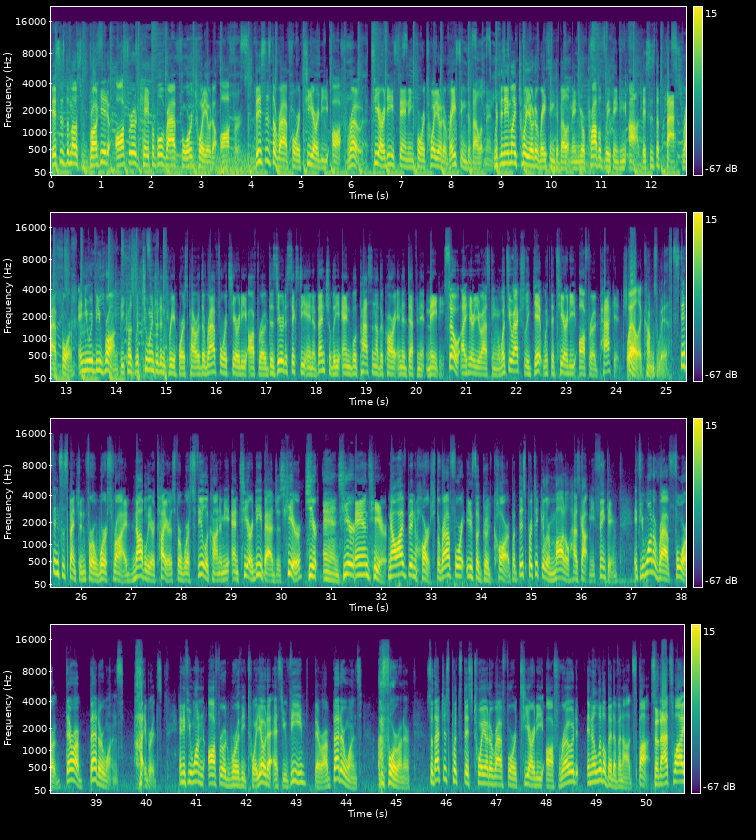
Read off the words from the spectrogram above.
This is the most rugged, off-road capable RAV4 Toyota offers. This is the RAV4 TRD Off-Road, TRD standing for Toyota Racing Development. With a name like Toyota Racing Development, you're probably thinking, ah, this is the fast RAV4. And you would be wrong, because with 203 horsepower, the RAV4 TRD Off-Road does 0 to 60 in eventually and will pass another car in a definite maybe. So I hear you asking, what do you actually get with the TRD Off-Road package? Well, it comes with stiffened suspension for a worse ride, knobblier tires for worse fuel economy, and TRD badges here, here, and here, and here. Now I've been harsh, the RAV4 is a good car, but this particular model has got me thinking. If you want a RAV4, there are better ones, hybrids. And if you want an off-road worthy Toyota SUV, there are better ones, a 4Runner. So that just puts this Toyota RAV4 TRD off-road in a little bit of an odd spot. So that's why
